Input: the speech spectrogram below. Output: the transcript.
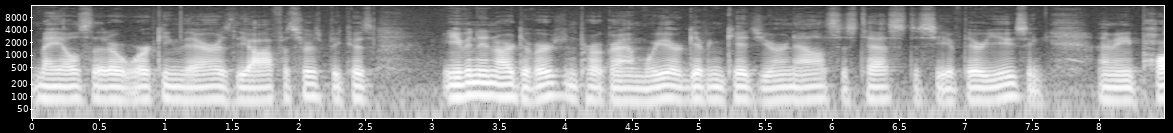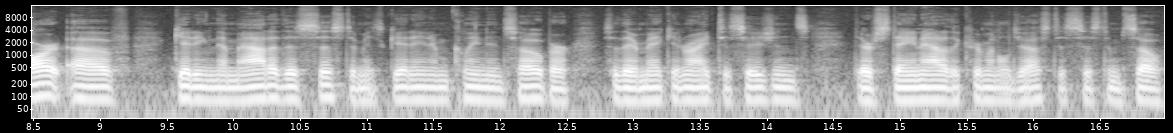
males that are working there as the officers because even in our diversion program, we are giving kids urinalysis tests to see if they're using. I mean, part of getting them out of this system is getting them clean and sober so they're making right decisions. They're staying out of the criminal justice system. So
